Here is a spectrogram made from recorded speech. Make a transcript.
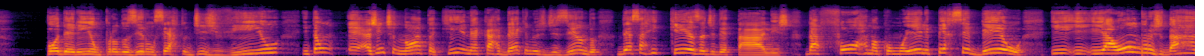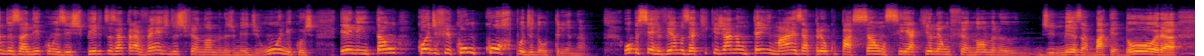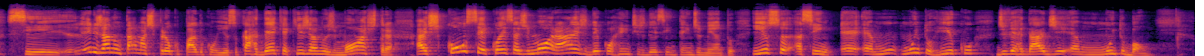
poderiam produzir um certo desvio. Então, é, a gente nota aqui, né, Kardec nos dizendo dessa riqueza de detalhes, da forma como ele percebeu e, e, e, a ombros dados ali com os espíritos, através dos fenômenos mediúnicos, ele então codificou um corpo de doutrina. Observemos aqui que já não tem mais a preocupação se aquilo é um fenômeno de mesa batedora, se. Ele já não está mais preocupado com isso. Kardec aqui já nos mostra as consequências morais decorrentes desse entendimento. E isso, assim, é, é muito rico, de verdade, é muito bom.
